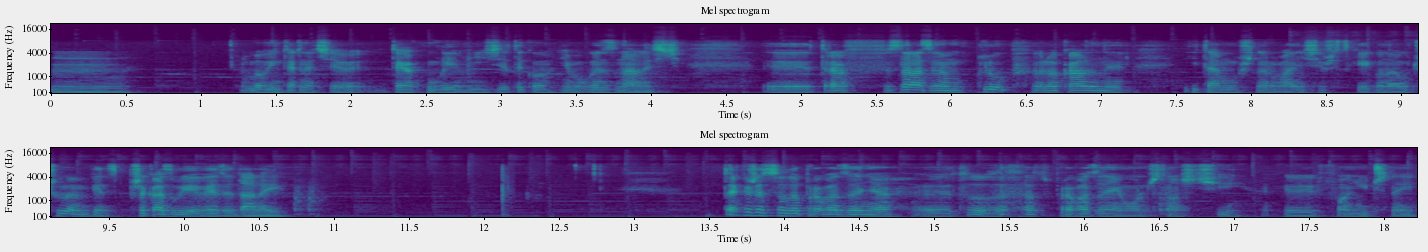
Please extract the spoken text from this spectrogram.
Mm, bo w internecie, tak jak mówiłem, nigdzie tego nie mogłem znaleźć. Yy, Traf, znalazłem klub lokalny i tam już normalnie się wszystkiego nauczyłem, więc przekazuję wiedzę dalej. Także co do prowadzenia, yy, co do zasad prowadzenia łączności yy, fonicznej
